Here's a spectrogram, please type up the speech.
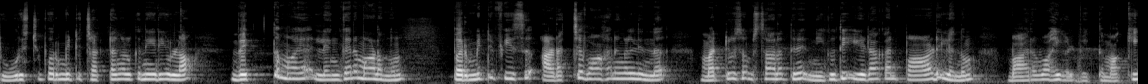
ടൂറിസ്റ്റ് പെർമിറ്റ് ചട്ടങ്ങൾക്ക് നേരെയുള്ള വ്യക്തമായ ലംഘനമാണെന്നും പെർമിറ്റ് ഫീസ് അടച്ച വാഹനങ്ങളിൽ നിന്ന് മറ്റൊരു സംസ്ഥാനത്തിന് നികുതി ഈടാക്കാൻ പാടില്ലെന്നും ഭാരവാഹികൾ വ്യക്തമാക്കി.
